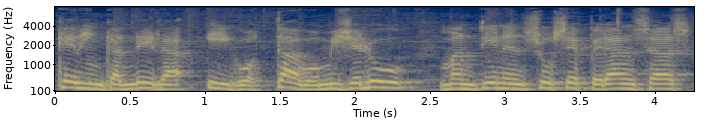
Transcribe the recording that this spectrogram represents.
Kevin Candela y Gustavo Michelou mantienen sus esperanzas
